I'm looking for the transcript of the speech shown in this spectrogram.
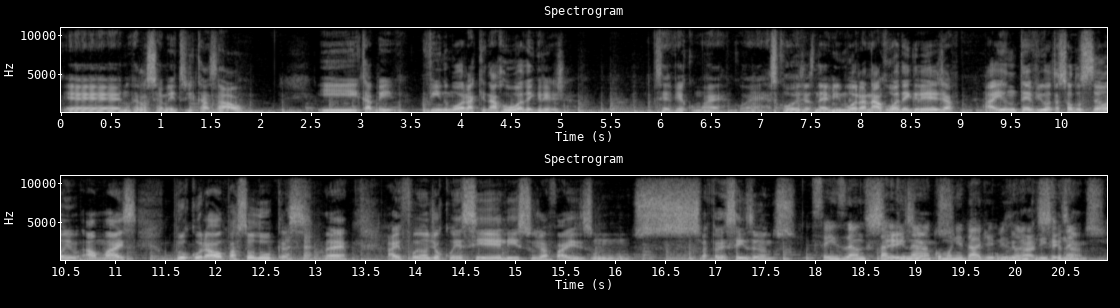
é, num relacionamento de casal, e acabei vindo morar aqui na rua da igreja. Você vê como é, como é as coisas, né? Vim morar na rua da igreja, aí não teve outra solução e, ao mais procurar o pastor Lucas, né? Aí foi onde eu conheci ele, isso já faz uns. vai fazer seis anos. Seis anos que está aqui na anos. comunidade Visão em Cristo, seis né? anos.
